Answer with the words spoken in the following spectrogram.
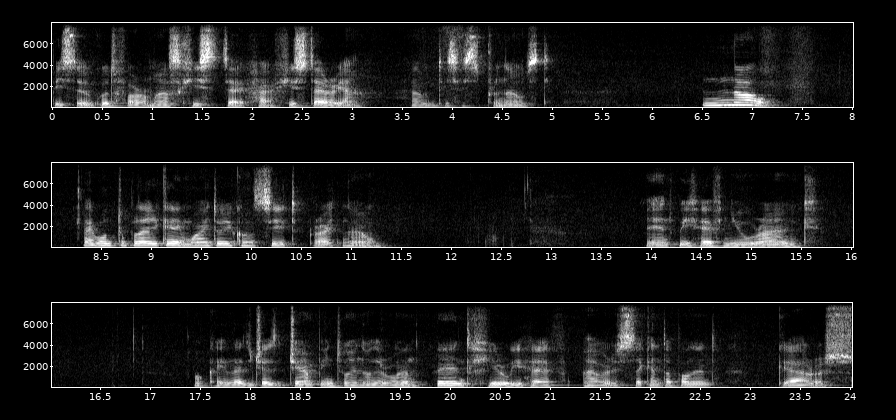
be so good for mass hyster hysteria. How this is pronounced? No. I want to play a game. Why do you concede right now? And we have new rank Okay, let's just jump into another one. And here we have our second opponent, Garrosh.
